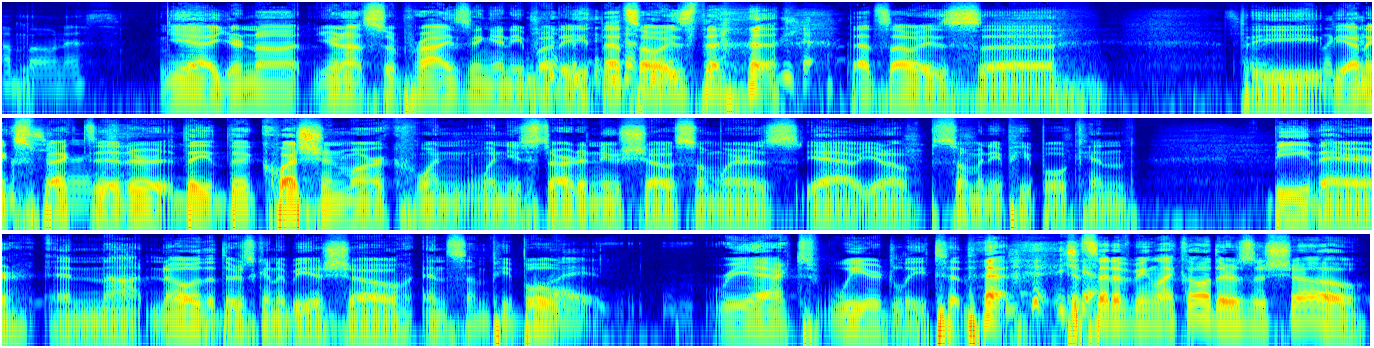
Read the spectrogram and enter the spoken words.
A bonus. Yeah, you're not you're not surprising anybody. That's always the Yeah. that's always uh, So the the unexpected concern. or the the question mark when when you start a new show somewhere is yeah you know so many people can be there and not know that there's going to be a show, and some people Right. react weirdly to that instead of being like, "Oh, there's a show,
